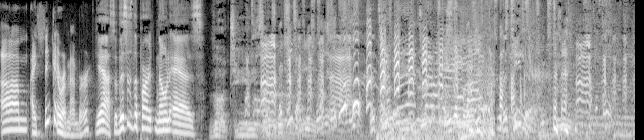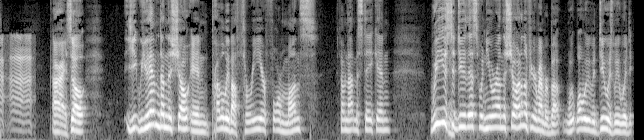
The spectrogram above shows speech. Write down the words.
Um, I think I remember. Yeah. So this is the part known as The teaser. All right, so you, you haven't done this show in probably about three or four months, if I'm not mistaken. We used to do this when you were on the show. I don't know if you remember, but w- what we would do is we would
